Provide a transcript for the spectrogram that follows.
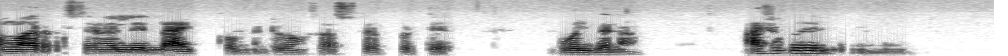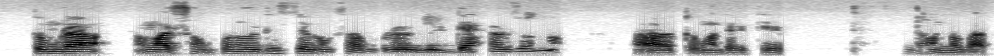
আমার চ্যানেলে লাইক কমেন্ট এবং সাবস্ক্রাইব করতে ভুলবে না। আশা করি তোমরা আমার সম্পূর্ণ ভিডিও এবং সম্পূর্ণ ভিডিও দেখার জন্য তোমাদেরকে ধন্যবাদ।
